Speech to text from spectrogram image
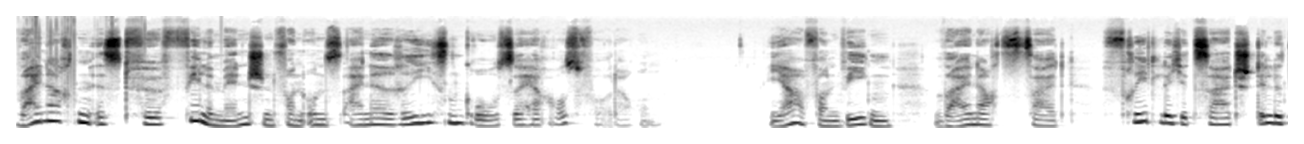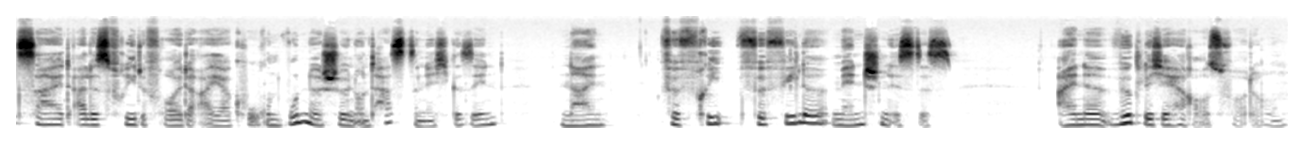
Weihnachten ist für viele Menschen von uns eine riesengroße Herausforderung. Ja, von wegen Weihnachtszeit, friedliche Zeit, stille Zeit, alles Friede, Freude, Eierkuchen, wunderschön und hast du nicht gesehen? Nein, für, für viele Menschen ist es eine wirkliche Herausforderung.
